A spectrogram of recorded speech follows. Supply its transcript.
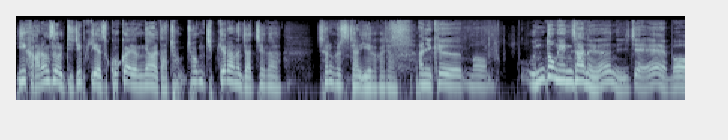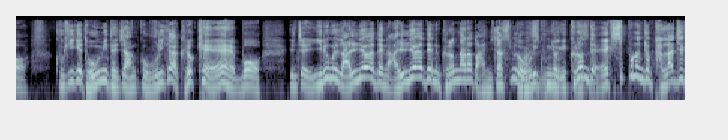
이 가능성을 뒤집기 위해서 국가 역량을 다 총, 총 집결하는 자체가 저는 그래서 잘 이해가 가지 않습니다. 아니 그뭐 운동 행사는 이제 뭐 국익에 도움이 되지 않고 우리가 그렇게 뭐 이제 이름을 날려야 되는 알려야 되는 그런 나라도 아니지 않습니까? 맞습니다. 우리 국력이. 그런데 맞습니다. 엑스포는 좀 달라질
